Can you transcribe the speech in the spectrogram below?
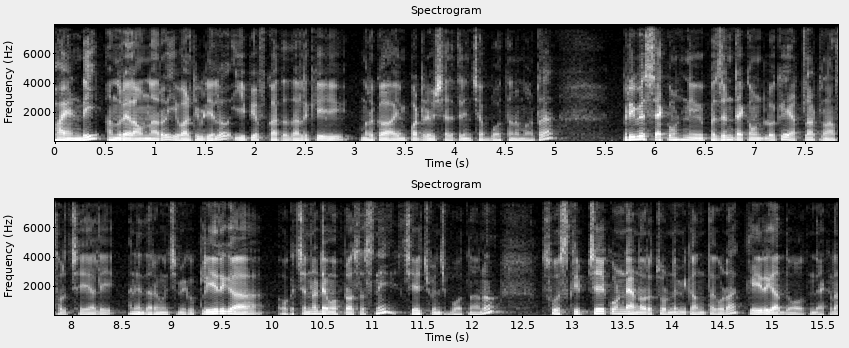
హాయ్ అండి. అందరూ ఎలా ఉన్నారు? ఇవాళ వీడియోలో ఈపీఎఫ్ ఖాతాదారులకి మరొక ఇంపార్టెంట్ విషయాలు అయితే నేను ప్రీవియస్ అకౌంట్ని ప్రజెంట్ అకౌంట్లోకి ఎట్లా ట్రాన్స్ఫర్ చేయాలి అనే దాని గురించి మీకు క్లియర్గా ఒక చిన్న డెమో ప్రాసెస్ని చేర్చి చూపించబోతున్నాను సో స్కిప్ చేయకుండా ఎండవరకు చూడండి మీకు అంతా కూడా క్లియర్గా అర్థమవుతుంది. ఎక్కడ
